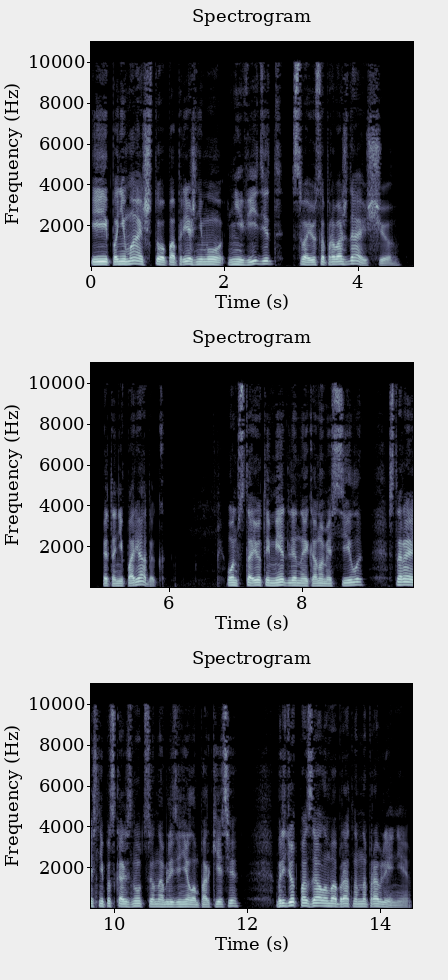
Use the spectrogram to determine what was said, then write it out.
и понимает, что по-прежнему не видит свою сопровождающую. Это не порядок. Он встает и медленно, экономя силы, стараясь не поскользнуться на обледенелом паркете, бредет по залам в обратном направлении.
